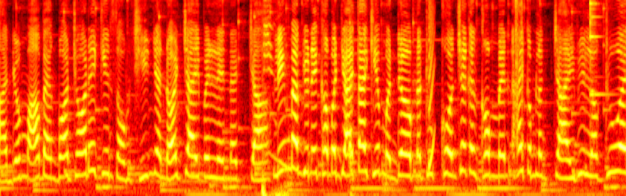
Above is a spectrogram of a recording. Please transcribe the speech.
ารเดี๋ยวหมาแบ่งบอลชอได้กินสองชิ้นอย่าน้อยใจไปเลยนะจ๊ะ ลิงก์แบบอยู่ในคำบรรยายใต้คลิปเหมือนเดิมนะทุกคนช่วยกันคอมเมนต์ให้กำลังใจพี่ล็อกด้วย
